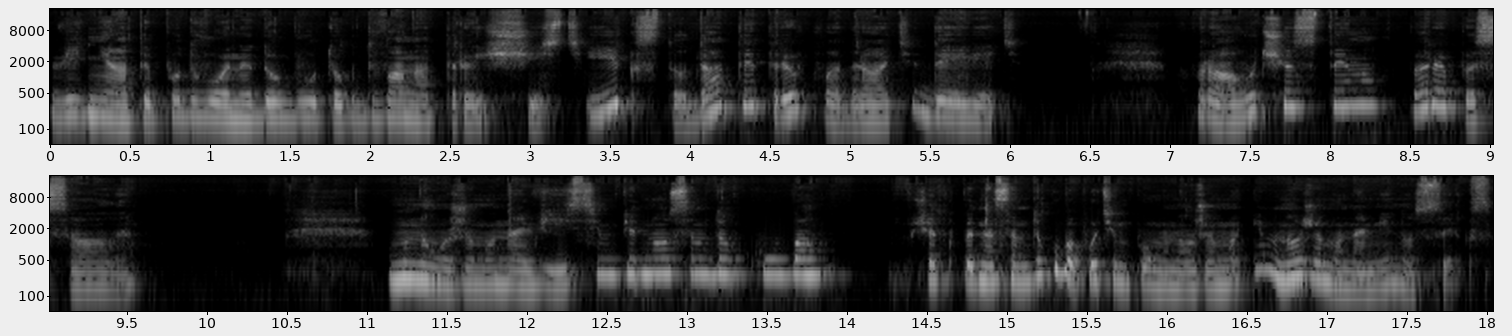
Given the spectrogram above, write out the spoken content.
Відняти подвойний добуток 2 на 3 6х, додати 3 в квадраті 9. Праву частину переписали. Множимо на 8, підносимо до куба. Спочатку піднесемо до куба, потім помножимо і множимо на мінус х.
